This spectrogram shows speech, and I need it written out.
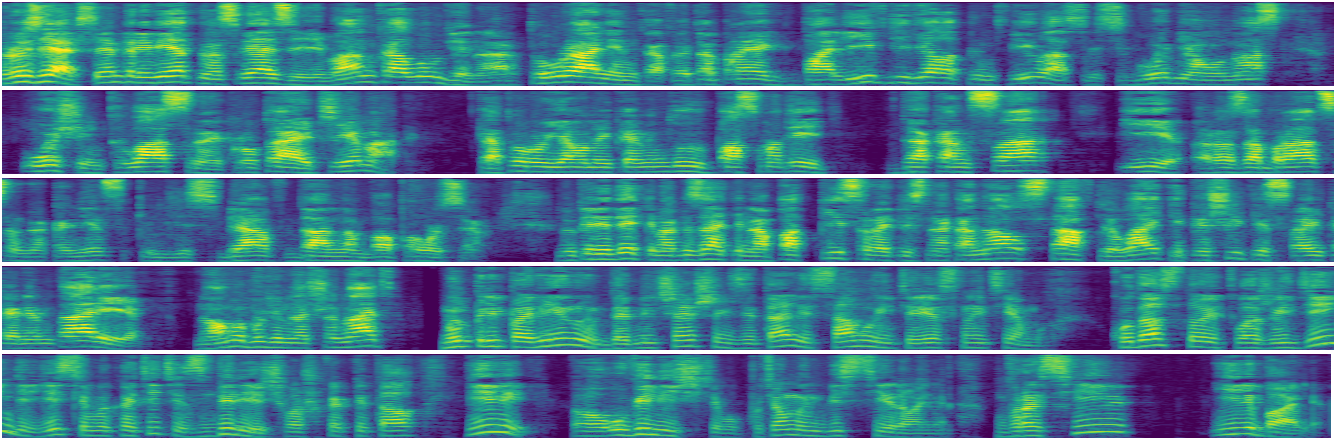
Друзья, всем привет, на связи Иван Калугин, Артур Аленков. Это проект Болив Development Villas, и сегодня у нас очень классная, крутая тема, которую я вам рекомендую посмотреть до конца и разобраться, наконец-таки, для себя в данном вопросе. Но перед этим обязательно подписывайтесь на канал, ставьте лайки, пишите свои комментарии. Ну а мы будем начинать. Мы препарируем до мельчайших деталей самую интересную тему – Куда стоит вложить деньги, если вы хотите сберечь ваш капитал или э, увеличить его путем инвестирования в Россию или Бали?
